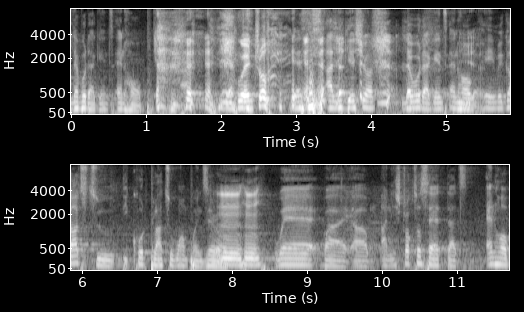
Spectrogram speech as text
leveled against NHub. We're in trouble. there's this allegation leveled against NHub Yeah. in regards to the Code Plateau 1.0, mm-hmm. whereby um, an instructor said that NHub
